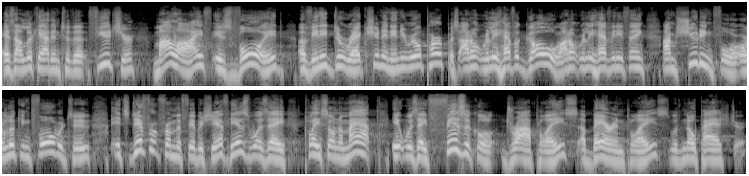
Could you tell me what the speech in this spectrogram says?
as I look out into the future, my life is void of any direction and any real purpose. I don't really have a goal. I don't really have anything I'm shooting for or looking forward to. It's different from Mephibosheth. His was a place on a map, it was a physical dry place, a barren place with no pasture.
